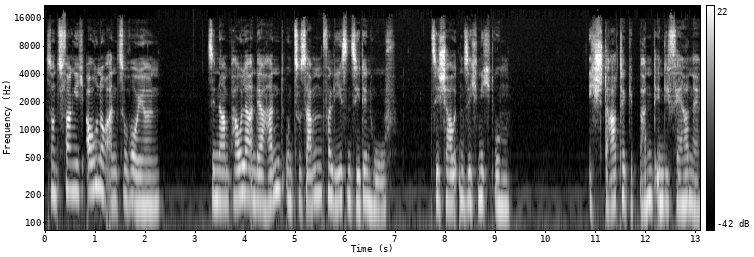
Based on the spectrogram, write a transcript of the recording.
sonst fange ich auch noch an zu heulen. Sie nahm Paula an der Hand und zusammen verließen sie den Hof. Sie schauten sich nicht um. Ich starrte gebannt in die Ferne.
